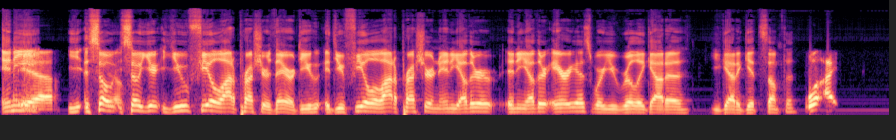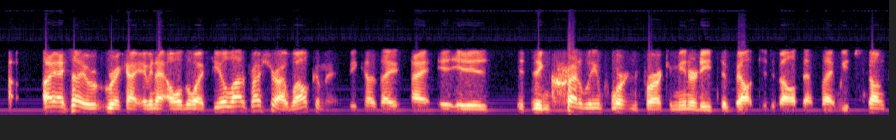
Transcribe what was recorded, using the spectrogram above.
any Yeah. so so you you feel a lot of pressure there. Do you do you feel a lot of pressure in any other any other areas where you really gotta you gotta get something? Well, I, I, I tell you, Rick. I, I mean, I, although I feel a lot of pressure, I welcome it because I, I it is it's incredibly important for our community to develop to develop that site. We've sunk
